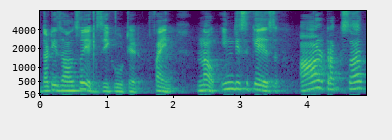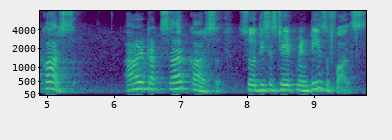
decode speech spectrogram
that is also executed. Fine. Now in this case all trucks are cars. All trucks are cars. So this statement is false.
